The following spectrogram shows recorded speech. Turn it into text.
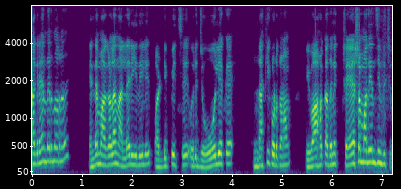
ആഗ്രഹം എന്തായിരുന്നു പറഞ്ഞത്? എന്റെ മകളെ നല്ല രീതിയിൽ പഠിപ്പിച്ച് ഒരു ജോലിയൊക്കെ ഉണ്ടാക്കി കൊടുക്കണം. വിവാഹമൊക്കെ അതിന് ശേഷം മതി എന്ന് ചിന്തിച്ചു.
